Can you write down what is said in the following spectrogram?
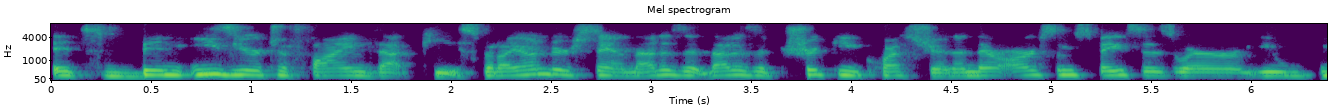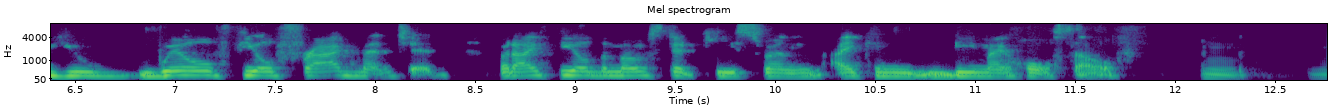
it's been easier to find that peace but i understand that is a that is a tricky question and there are some spaces where you you will feel fragmented but i feel the most at peace when i can be my whole self. Mm-hmm.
